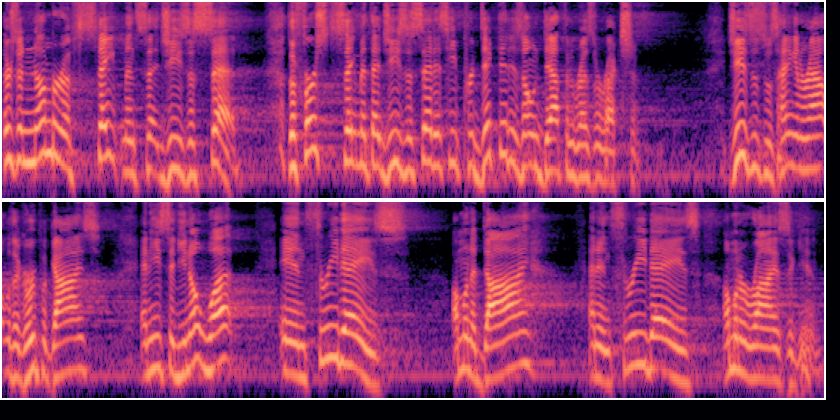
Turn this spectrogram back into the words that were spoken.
There's a number of statements that Jesus said. The first statement that Jesus said is he predicted his own death and resurrection. Jesus was hanging around with a group of guys, and he said, You know what? In three days, I'm gonna die, and in three days, I'm gonna rise again.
